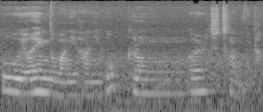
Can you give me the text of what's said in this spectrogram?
또 여행도 많이 다니고 그런 걸 추천합니다.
